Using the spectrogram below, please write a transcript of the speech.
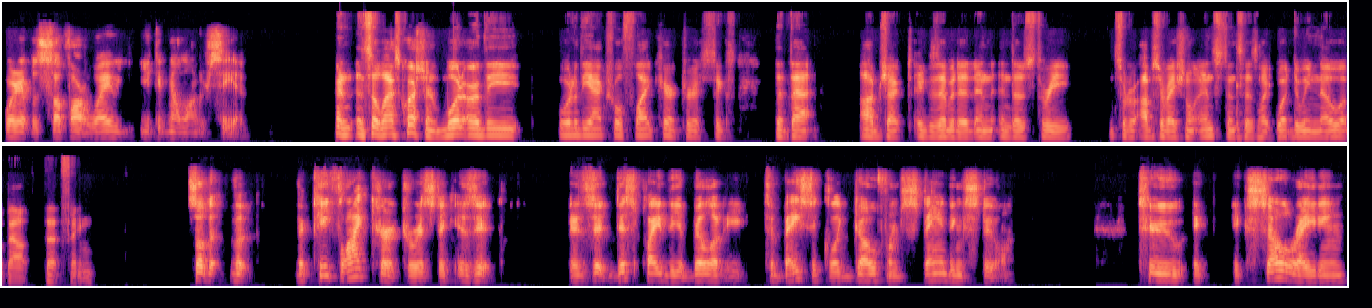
where it was so far away you could no longer see it. And and so, last question: What are the what are the actual flight characteristics that that object exhibited in in those three sort of observational instances? Like, what do we know about that thing? So the the the key flight characteristic is it is it displayed the ability to basically go from standing still to accelerating,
